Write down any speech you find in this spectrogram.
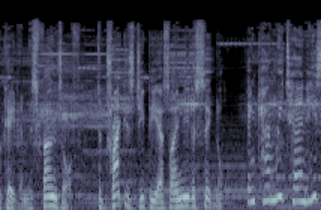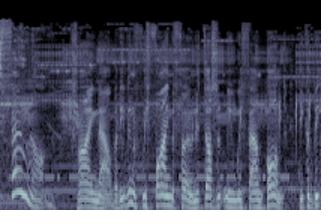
Locate him. His phone's off. To track his GPS, I need a signal. Then can we turn his phone on? Trying now, but even if we find the phone, it doesn't mean we found Bond. He could be...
